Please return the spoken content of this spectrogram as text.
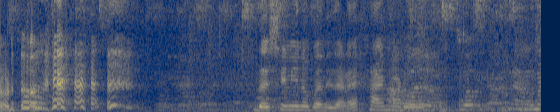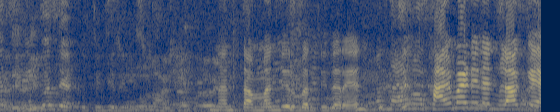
ನೋಡ್ತವ್ರೆ. ದರ್ಶಿನಿನೂ ಬಂದಿದ್ದಾಳೆ. ಹಾಯ್ ಮಾಡು. ನನ್ನ ತಮ್ಮಂದಿರು ಬರ್ತಿದ್ದಾರೆ ಹಾಯ್ ಮಾಡಿ ನನ್ನ ಬ್ಲಾಗ್ಗೆ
